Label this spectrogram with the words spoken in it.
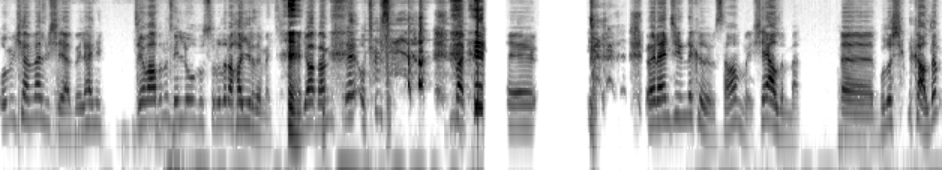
O mükemmel bir şey ya. Böyle hani cevabının belli olduğu sorulara hayır demek. ya ben bir kere otobüs... Bak e... öğrenci evinde kalıyoruz tamam mı? Şey aldım ben. E... Bulaşıklık aldım.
